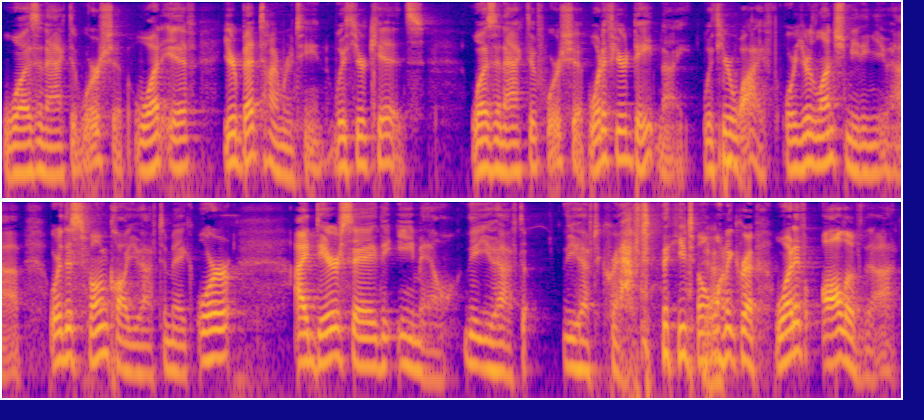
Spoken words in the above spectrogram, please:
was an act of worship? What if your bedtime routine with your kids was an act of worship? What if your date night with your wife or your lunch meeting you have or this phone call you have to make or I dare say the email that you have to that you have to craft that you don't Yeah. want to craft. What if all of that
